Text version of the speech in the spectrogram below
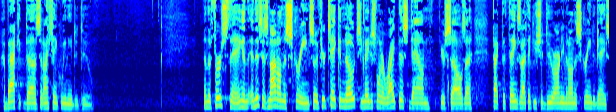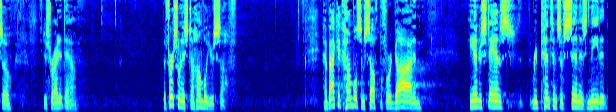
Habakkuk does that I think we need to do. And the first thing, and, and, this is not on the screen, so if you're taking notes, you may just want to write this down yourselves. In fact, the things that I think you should do aren't even on the screen today, so just write it down. The first one is to humble yourself. Habakkuk humbles himself before God, and he understands repentance of sin is needed.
